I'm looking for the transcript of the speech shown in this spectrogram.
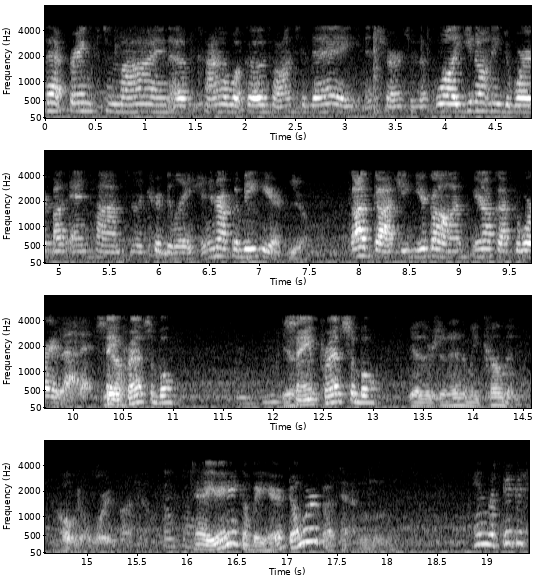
That brings to mind of kind of what goes on today in churches. Of, well, you don't need to worry about the end times and the tribulation. You're not going to be here. Yeah. God's got you. You're gone. You're not going to have to worry about it. Same Yeah. principle. Yeah. Same principle. Yeah, there's an enemy coming. Oh, don't worry about him. Mhm. Hey, you ain't gonna be here. Don't worry about that. Mhm. And the biggest,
